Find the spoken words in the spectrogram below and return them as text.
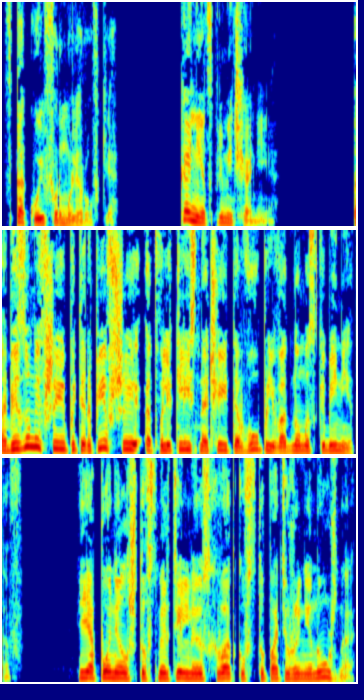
в такой формулировке. Конец примечания. Обезумевшие потерпевшие отвлеклись на чей-то вопль в одном из кабинетов. Я понял, что в смертельную схватку вступать уже не нужно,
